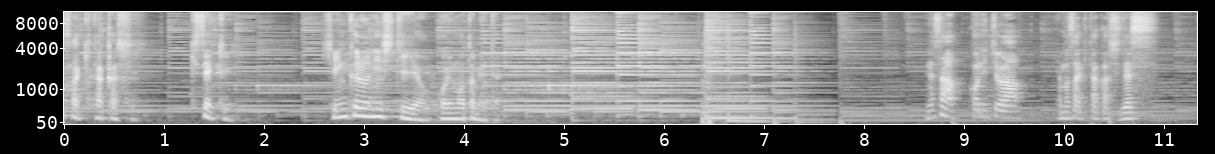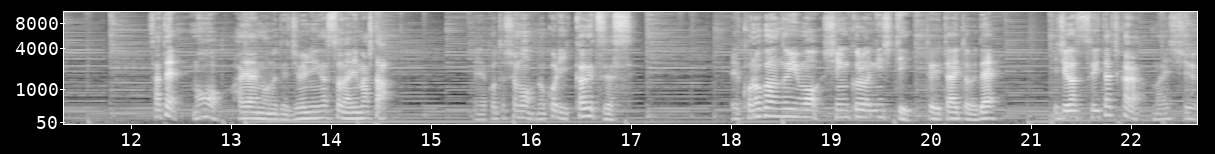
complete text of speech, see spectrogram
崎隆奇跡シンクロニシティを追い求めて。皆さんこんにちは。山崎隆です。さてもう早いもので12月となりました、えー、今年も残り1ヶ月です、えー、この番組もシンクロニシティというタイトルで1月1日から毎週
